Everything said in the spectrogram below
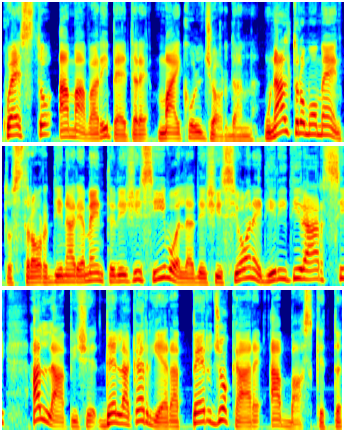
Questo amava ripetere Michael Jordan. Un altro momento straordinariamente decisivo è la decisione di ritirarsi all'apice della carriera per giocare a basket,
